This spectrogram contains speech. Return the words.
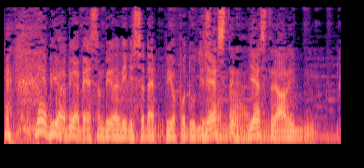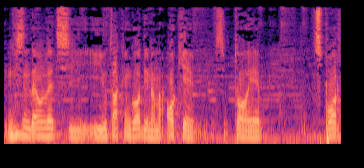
ne bio je bio je besan bio je vidi se da je bio pod utiskom Jeste, da, jeste, ali mislim da je on već i, i u takvim godinama, ok, mislim, to je sport,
